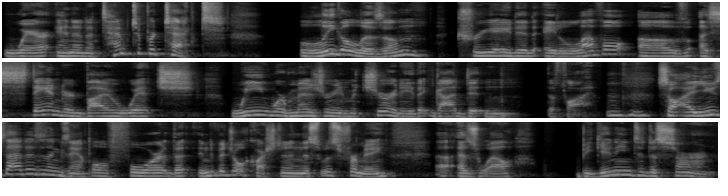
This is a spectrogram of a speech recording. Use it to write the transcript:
where, in an attempt to protect legalism, created a level of a standard by which we were measuring maturity that God didn't define. Mm-hmm. So I use that as an example for the individual question, and this was for me uh, as well. Beginning to discern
